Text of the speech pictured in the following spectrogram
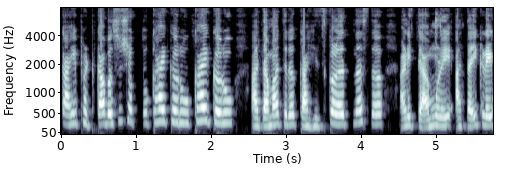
काही फटका बसू शकतो. काय करू काय करू? आता मात्र काहीच कळत नसतं आणि त्यामुळे आता इकडे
